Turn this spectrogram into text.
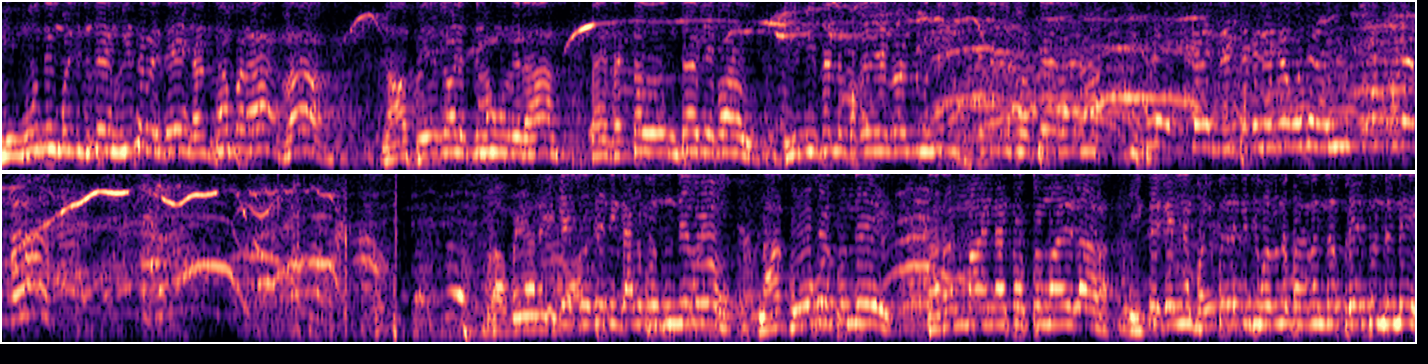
నీ మూతికి ములిచి మీసం అయితే నన్ను చంపరా? రా. నా పేరులోని సింహం ఉందిరా. దాని రక్తాలు ఇంత లేపాను ఈ మీసాలు పక్కన ఇప్పుడే ఇక్కడ. రా. సమయానికి పోతే నీకు నా కోపం వస్తుంది తరం మాడిన తత్వం మాడిలా ఇక్కడికి వెళ్ళిన బలిప తగ్గించి వంద పది మందిలో ప్లేస్ ఉంటుంది.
